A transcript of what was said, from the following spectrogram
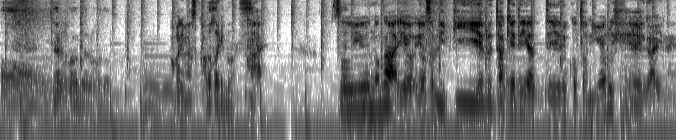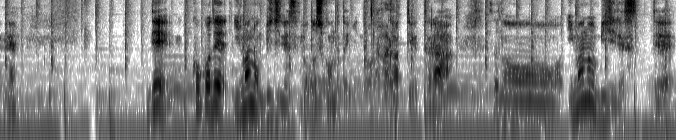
ああ、なるほどなるほど。わかりますか？わかります。はい、そういうのがよ要するに PL だけでやっていることによる弊害なんよね。でここで今のビジネスに落とし込んだ時にどうなるかって言ったら、その今のビジネスって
